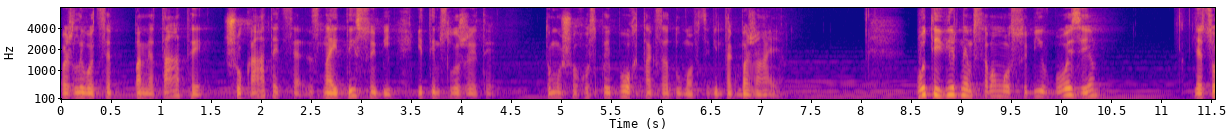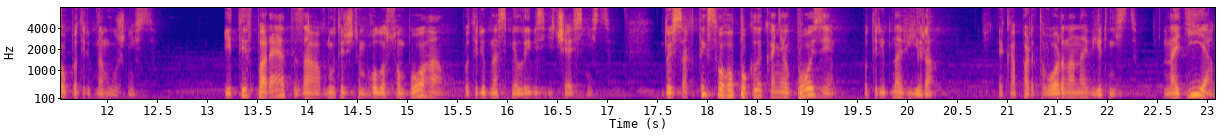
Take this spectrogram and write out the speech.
Важливо це пам'ятати, шукати це, знайти собі і тим служити. Тому що Господь Бог так задумався, Він так бажає. Бути вірним самому собі в Бозі, для цього потрібна мужність. Йти вперед за внутрішнім голосом Бога потрібна сміливість і чесність. Досягти свого покликання в Бозі потрібна віра, яка перетворена на вірність, надія,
